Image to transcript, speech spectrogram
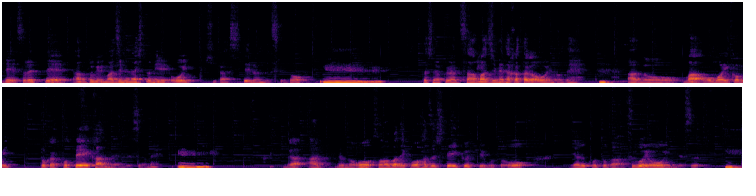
で、それって、あの、特に真面目な人に多い気がしてるんですけど、うん。私のクライアントさんは真面目な方が多いので、うん。あの、まあ、思い込みとか固定観念ですよね。うん。があるのを、その場でこう外していくっていうことをやることがすごい多いんです。うん。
